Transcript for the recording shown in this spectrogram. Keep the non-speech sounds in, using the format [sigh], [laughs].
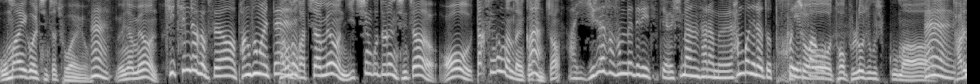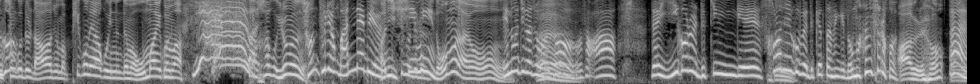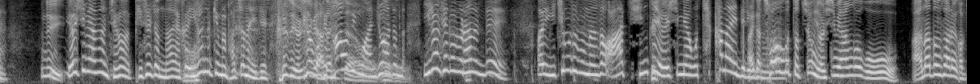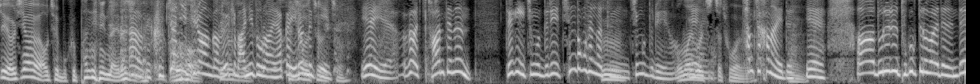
오마이걸 진짜 좋아해요. 예. 왜냐면 지친 적이 없어요. 방송할 때. 방송 같이 하면 이 친구들은 진짜 어 딱 생각난다니까 아, 진짜. 아, 이래서 선배들이 진짜 열심히 하는 사람을 한 번이라도 더 예뻐하고. 그쵸 더 불러주고 싶고 막 네, 다른 그거- 친구들 나와가지고 막 피곤해하고 있는데 막 오마이걸 막 예! 막 하고 이러면 전투력 만렙이에요. 아니. 힘이 너무 나요. 에너지가 좋아서. 네. 그래서 아, 내가 이거를 느낀 게 37에 느꼈다는 게 너무 [laughs] 한스러워. 아 그래요? 예. 어. 근데 열심히 하면 제가 빚을 졌나? 약간 이런 느낌을 받잖아 요, 이제. [laughs] 그래서 어. 열심히 제가 안뭐 하시죠. 사업이 뭐 안 좋아졌나? 이런 생각을 하는데, 아, 이 친구들 보면서, 아, 진짜 열심히 하고 착한 아이들이구나. 아, 그러니까 처음부터 쭉 열심히 한 거고 안 하던 사람이 갑자기 열심히 하면 어쟤 뭐 급한 일 있나 이런 식으로. 아, 그 급전이 어, 필요한가? 왜 이렇게. 많이 돌아? 약간 그쵸, 이런 느낌. 그쵸. 예, 예. 그러니까 저한테는 되게 이 친구들이 친동생 같은 친구들이에요. 음. 오마이걸 예. 진짜 좋아요. 참 착한 아이들. 예. 아, 노래를 두 곡 들어봐야 되는데,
